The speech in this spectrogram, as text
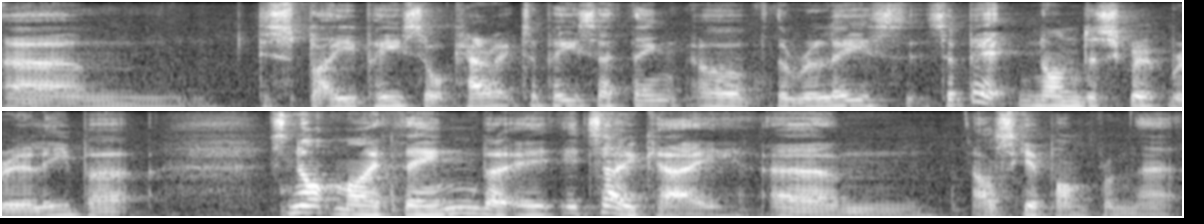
um, display piece or character piece, I think, of the release. It's a bit nondescript, really, but it's not my thing, but it, it's okay. Um, I'll skip on from that.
